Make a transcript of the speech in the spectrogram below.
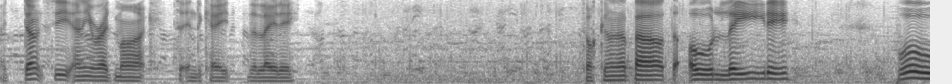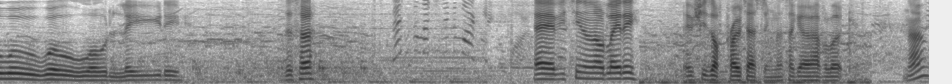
I don't see any red mark to indicate the lady. Talking about the old lady. Whoa, whoa, whoa, old lady. Is this her? Best selection in the market. Hey, have you seen an old lady? Maybe she's off protesting. Let's go have a look. No?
